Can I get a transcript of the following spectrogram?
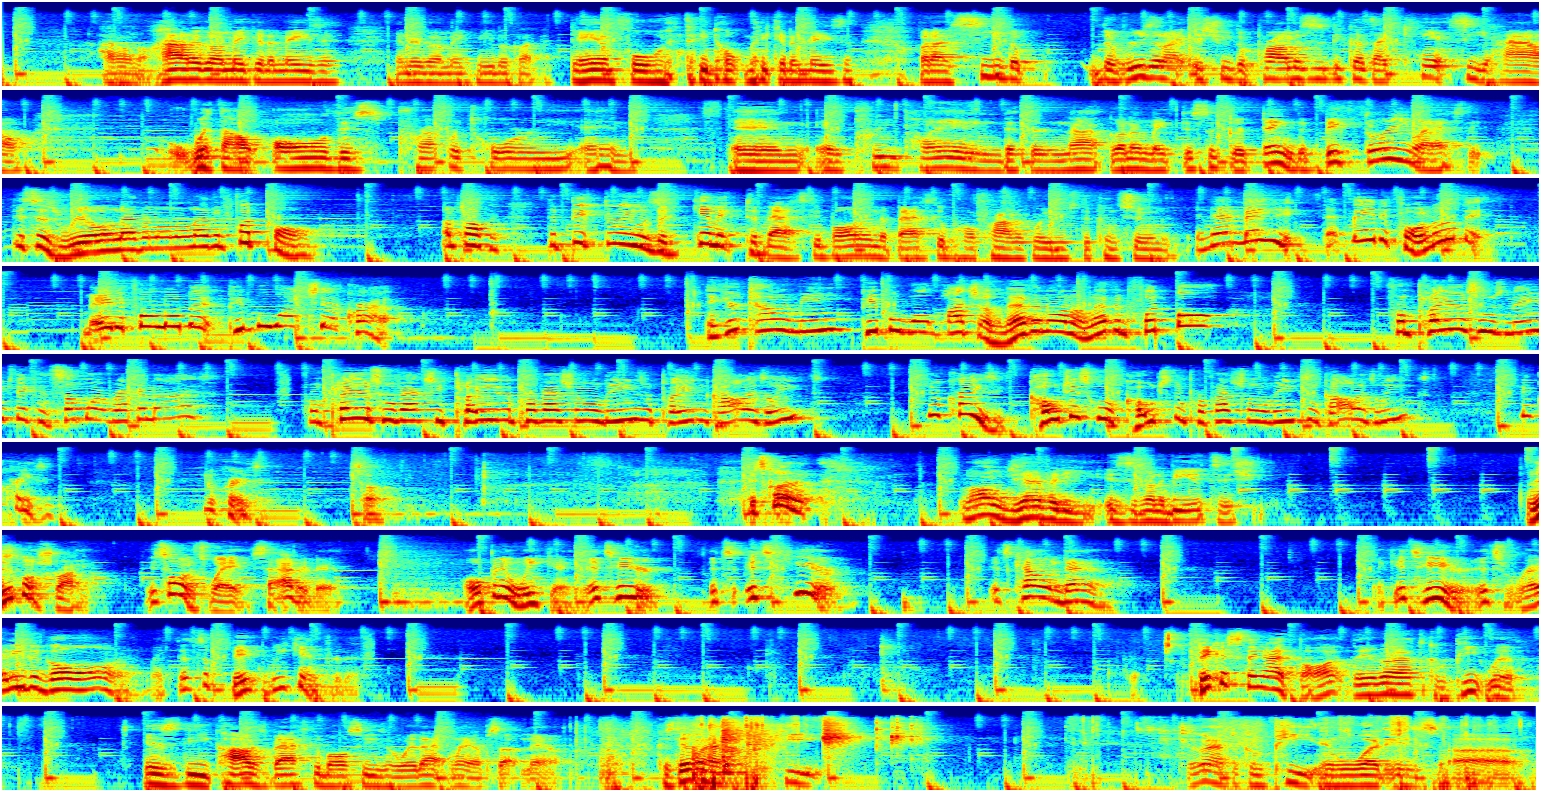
I don't know how they're going to make it amazing, and they're going to make me look like a damn fool if they don't make it amazing. But I see the the reason I issue the promise is because I can't see how without all this preparatory and and and pre-planning that they're not gonna make this a good thing. The big three lasted. This is real 11 on 11 football. I'm talking. The big three was a gimmick to basketball and the basketball product we're used to consuming, and that made it. That made it for a little bit. Made it for a little bit. People watch that crap. And you're telling me people won't watch 11 on 11 football? From players whose names they can somewhat recognize, from players who've actually played in professional leagues or played in college leagues. You're crazy. Coaches who have coached in professional leagues and college leagues. You're crazy. You're crazy. So it's gonna longevity is gonna be its issue. This is gonna strike. It's on its way. Saturday. Opening weekend. It's here. It's it's here. It's counting down. Like it's here, it's ready to go on. Like that's a big weekend for them. Biggest thing I thought they were gonna have to compete with is the college basketball season where that ramps up now. Because they're gonna have to compete. They're gonna have to compete in what is uh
